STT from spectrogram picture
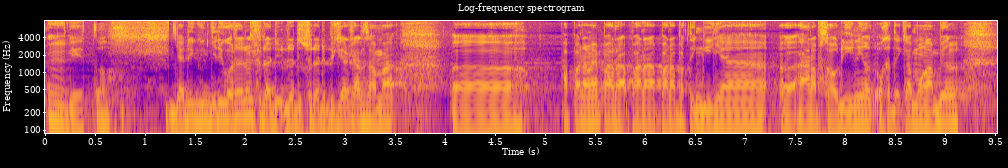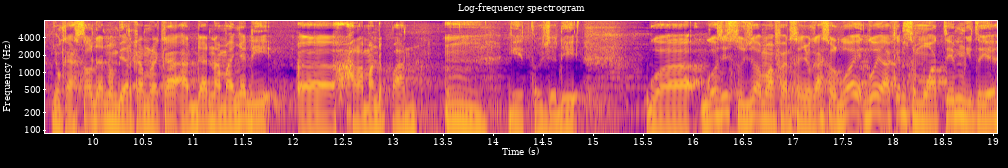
Hmm. gitu. Jadi jadi gua rasa sudah di- sudah, di- sudah dipikirkan sama eh apa namanya para para para petingginya eh, Arab Saudi ini ketika mau ngambil Newcastle dan membiarkan mereka ada namanya di eh, halaman depan Hmm. gitu jadi gua gua sih setuju sama fansnya Newcastle gue gue yakin semua tim gitu ya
